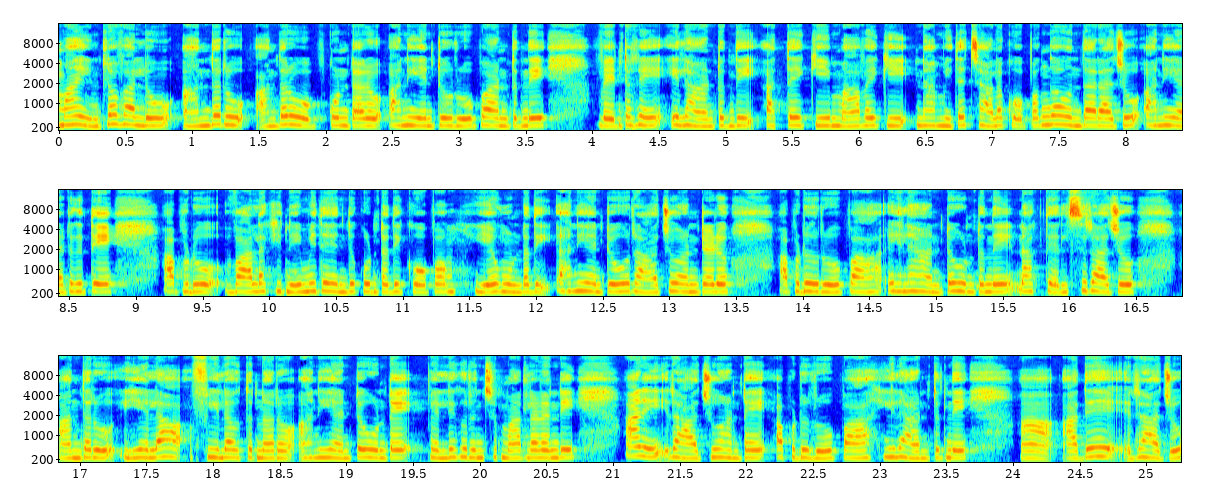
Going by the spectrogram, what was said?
మా ఇంట్లో వాళ్ళు అందరూ అందరూ ఒప్పుకుంటారు అని అంటూ రూప అంటుంది. వెంటనే ఇలా అంటుంది అత్తయ్యకి మావయ్యకి నా మీద చాలా కోపంగా ఉందా రాజు? అని అడిగితే అప్పుడు వాళ్ళకి నీ మీద ఎందుకు ఉంటుంది కోపం? ఏముండదు అని అంటూ రాజు అంటాడు. అప్పుడు రూప ఇలా అంటూ ఉంటుంది నాకు తెలుసు రాజు అందరూ ఎలా ఫీల్ అవుతున్నారో అని అంటూ ఉంటే పెళ్ళి గురించి మాట్లాడండి అని రాజు అంటే అప్పుడు రూప ఇలా అంటుంది. అదే రాజు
